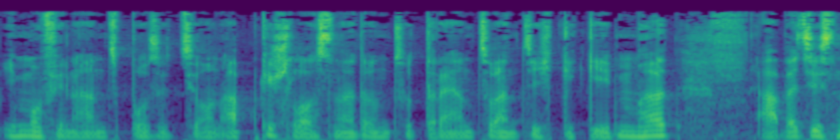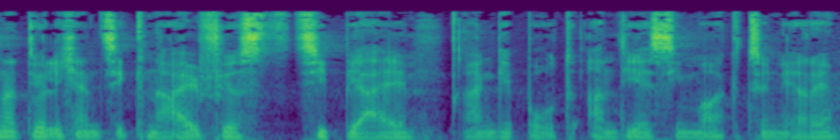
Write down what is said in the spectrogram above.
Immofinanzposition abgeschlossen hat und zu 23 gegeben hat. Aber es ist natürlich ein Signal fürs CPI-Angebot an die SIMO-Aktionäre,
